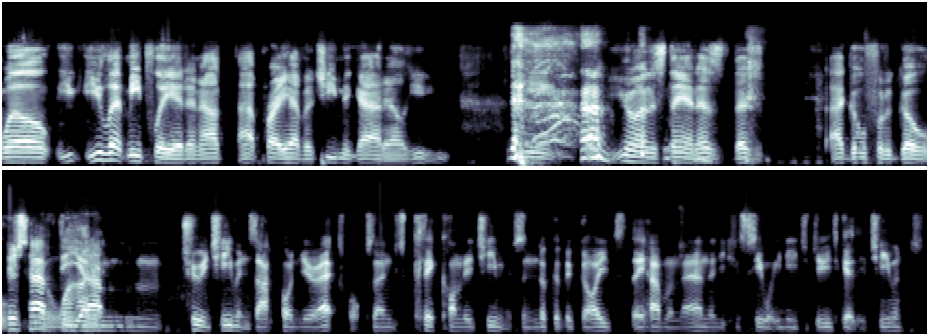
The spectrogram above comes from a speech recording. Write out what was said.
Well, you you let me play it, and I'll I probably have an achievement guide. Al, you you don't understand. That's that's I go for the goal. Just you have know, the um, True Achievements app on your Xbox, and just click on the achievements and look at the guides they have on there, and then you can see what you need to do to get the achievements.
